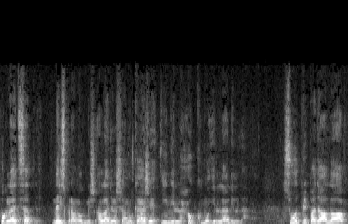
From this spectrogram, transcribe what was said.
pogledajte sad neispravnog mišljenja. Allah Đelšanu kaže inil hukmu illa lillah. Sud pripada Allahu.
